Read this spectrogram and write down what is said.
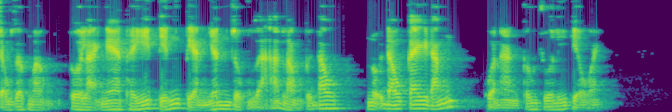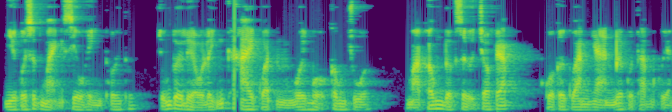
Trong giấc mộng, tôi lại nghe thấy tiếng tiền nhân rụng rã lòng tôi đau, Nỗi đau cay đắng của nàng công chúa Lý Kiều Anh Như có sức mạnh siêu hình thôi thúc, Chúng tôi liều lĩnh khai quật ngôi mộ công chúa Mà không được sự cho phép của cơ quan nhà nước của thẩm quyền.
